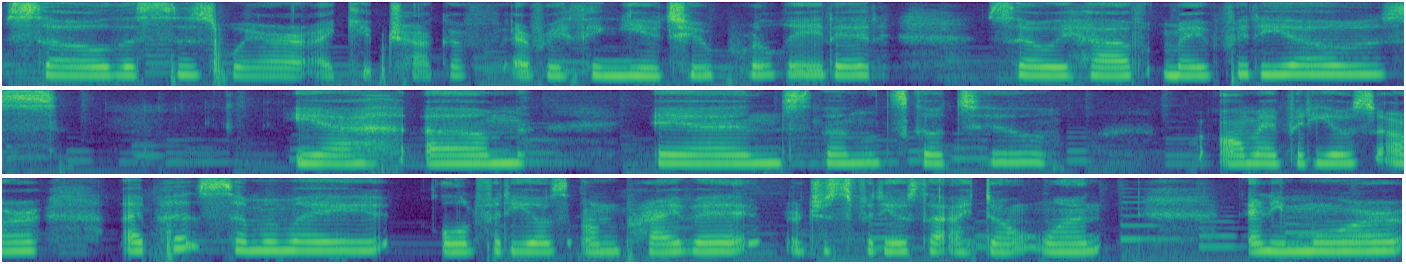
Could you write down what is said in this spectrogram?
So, this is where I keep track of everything YouTube related. So, we have my videos. Yeah, um, and then let's go to where all my videos are. I put some of my old videos on private or just videos that I don't want anymore.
